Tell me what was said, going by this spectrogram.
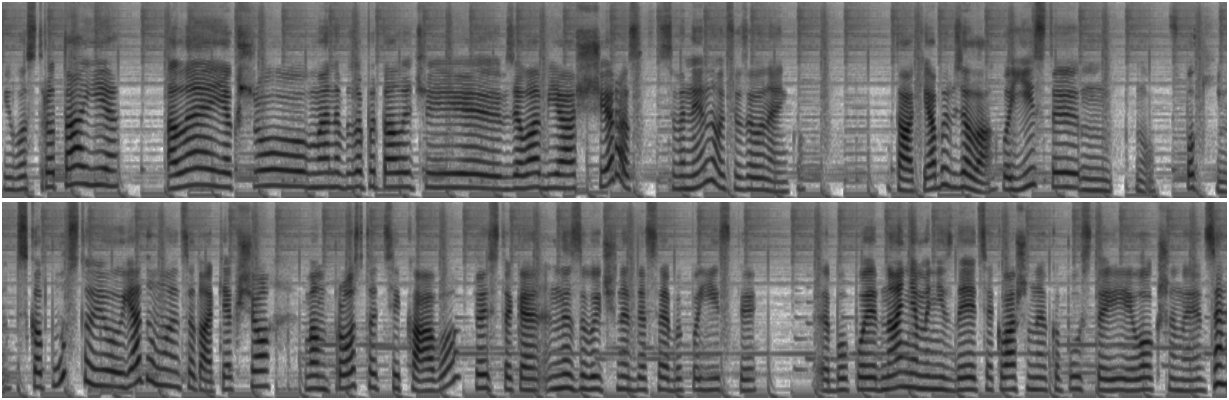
і гострота є. Але якщо в мене б запитали, чи взяла б я ще раз свинину цю зелененьку, так, я би взяла. Поїсти ну, спокійно. З капустою, я думаю, це так. Якщо вам просто цікаво щось таке незвичне для себе поїсти. е, Бо поєднання, мені здається, квашеної капусти і локшини це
